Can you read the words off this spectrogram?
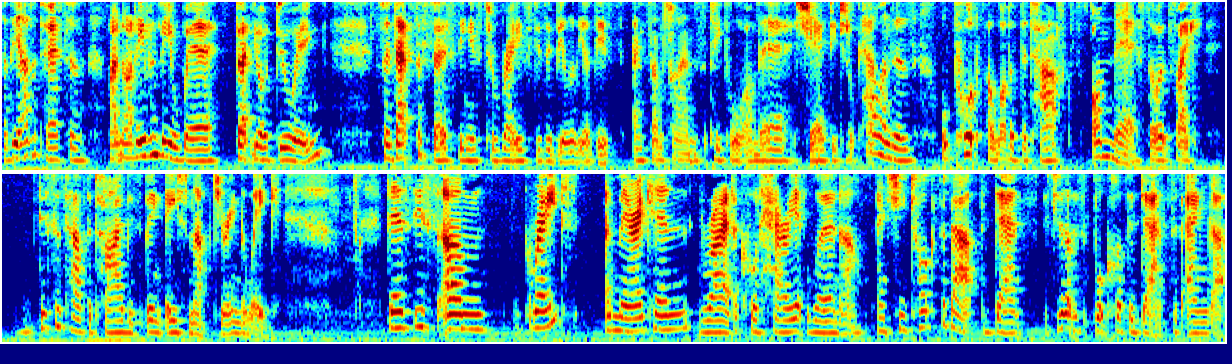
that the other person might not even be aware that you're doing. So that's the first thing is to raise visibility of this. And sometimes people on their shared digital calendars will put a lot of the tasks on there. So it's like this is how the time is being eaten up during the week. There's this um, great American writer called Harriet Lerner, and she talks about the dance. She's got this book called The Dance of Anger,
